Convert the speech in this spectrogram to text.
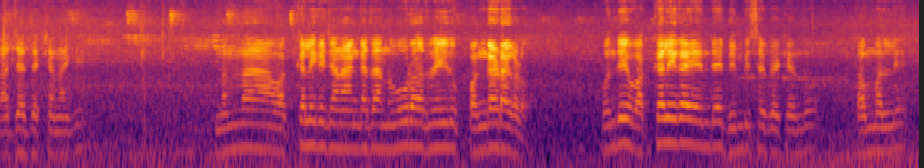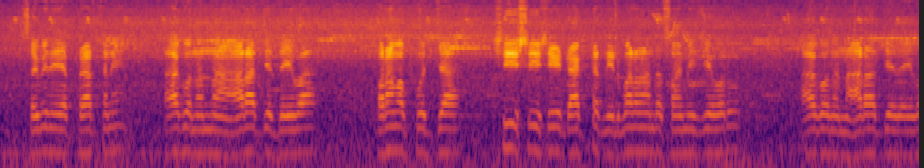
ರಾಜ್ಯಾಧ್ಯಕ್ಷನಾಗಿ ನನ್ನ ಒಕ್ಕಲಿಗ ಜನಾಂಗದ ನೂರ ಹದಿನೈದು ಪಂಗಡಗಳು ಒಂದೇ ಒಕ್ಕಲಿಗ ಎಂದೇ ಬಿಂಬಿಸಬೇಕೆಂದು ತಮ್ಮಲ್ಲಿ ಸವಿನಯ ಪ್ರಾರ್ಥನೆ ಹಾಗೂ ನನ್ನ ಆರಾಧ್ಯ ದೈವ ಪರಮ ಪೂಜ್ಯ ಶ್ರೀ ಶ್ರೀ ಶ್ರೀ ಡಾಕ್ಟರ್ ನಿರ್ಮಲಾನಂದ ಸ್ವಾಮೀಜಿಯವರು ಹಾಗೂ ನನ್ನ ಆರಾಧ್ಯ ದೈವ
